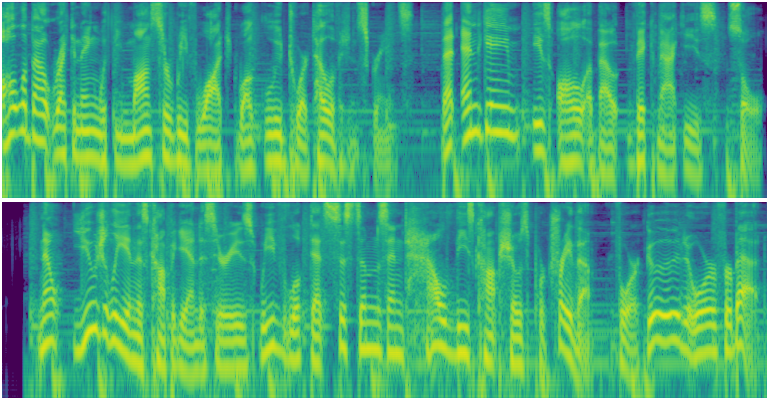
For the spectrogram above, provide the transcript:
all about reckoning with the monster we've watched while glued to our television screens. That endgame is all about Vic Mackey's soul. Now, usually in this copaganda series, we've looked at systems and how these cop shows portray them, for good or for bad.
